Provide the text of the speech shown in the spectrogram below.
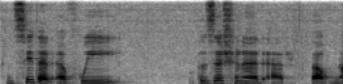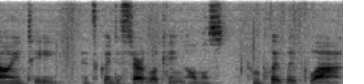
You can see that if we position it at about 90, it's going to start looking almost completely flat.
